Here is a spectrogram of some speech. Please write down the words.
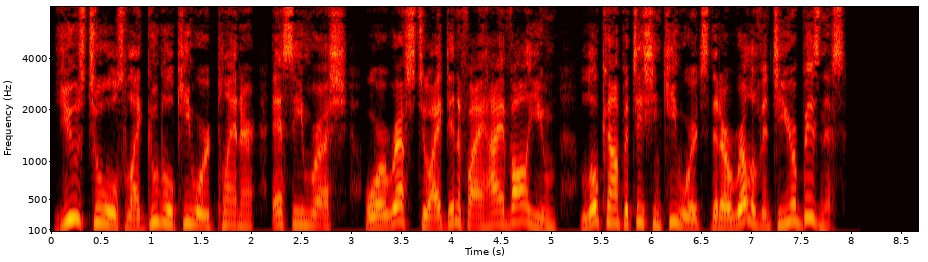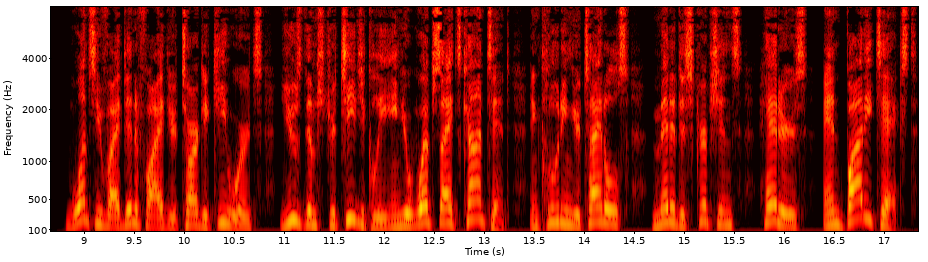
Use tools like Google Keyword Planner, SEMrush, or Ahrefs to identify high volume, low competition keywords that are relevant to your business. Once you've identified your target keywords, use them strategically in your website's content, including your titles, meta descriptions, headers, and body text.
